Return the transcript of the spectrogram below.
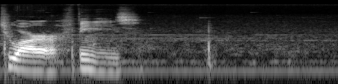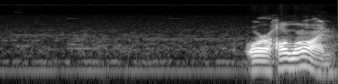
to our thingies. Or hold on.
